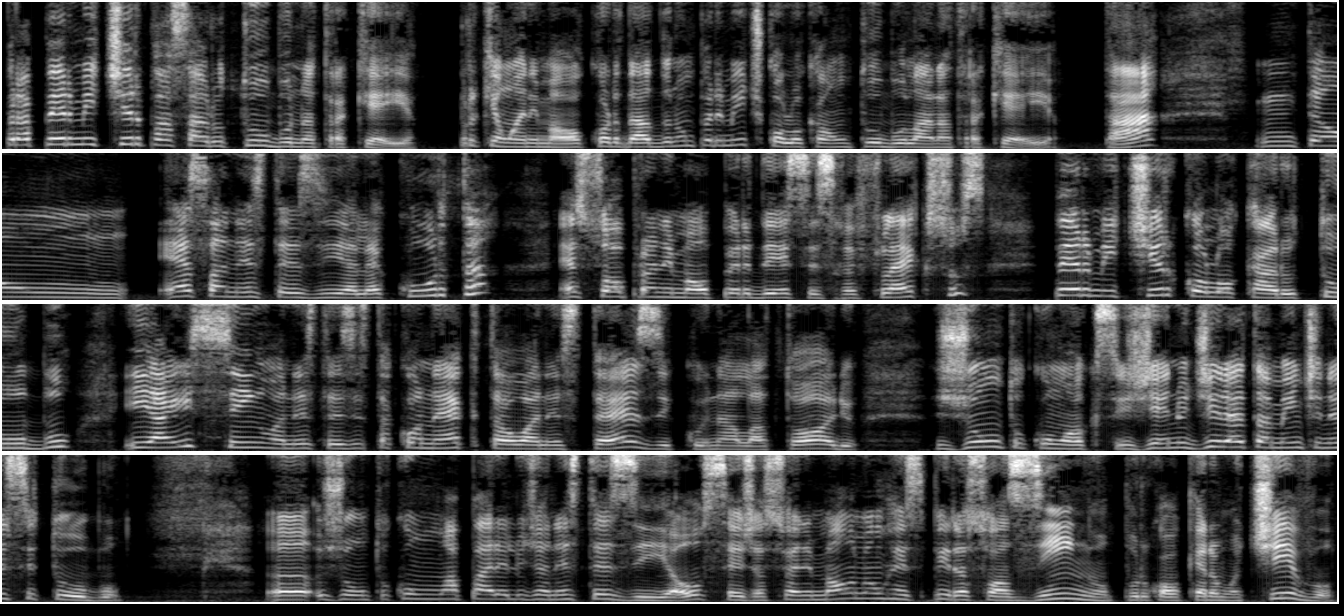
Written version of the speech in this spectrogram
para permitir passar o tubo na traqueia, porque um animal acordado não permite colocar um tubo lá na traqueia, tá? Então, essa anestesia é curta, é só para o animal perder esses reflexos, permitir colocar o tubo e aí sim o anestesista conecta o anestésico inalatório junto com o oxigênio diretamente nesse tubo. Uh, junto com um aparelho de anestesia. Ou seja, se o animal não respira sozinho, por qualquer motivo,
